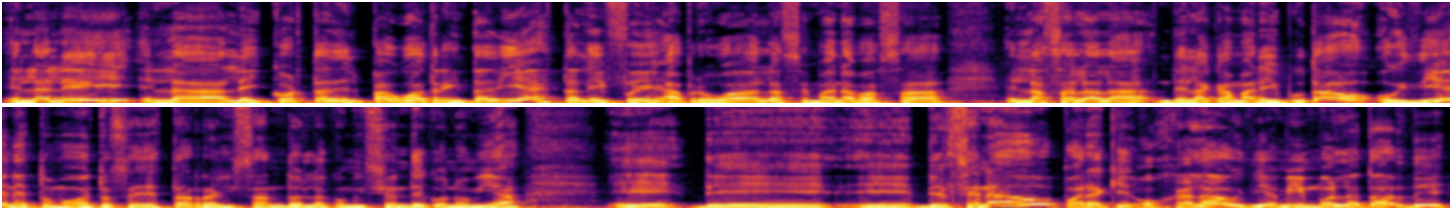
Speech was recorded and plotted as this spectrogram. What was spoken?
en la ley, en la ley corta del pago a 30 días, esta ley fue aprobada la semana pasada en la sala de la Cámara de Diputados. Hoy día, en estos momentos, se está revisando en la Comisión de Economía eh, de, del Senado para que ojalá hoy día mismo en la tarde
